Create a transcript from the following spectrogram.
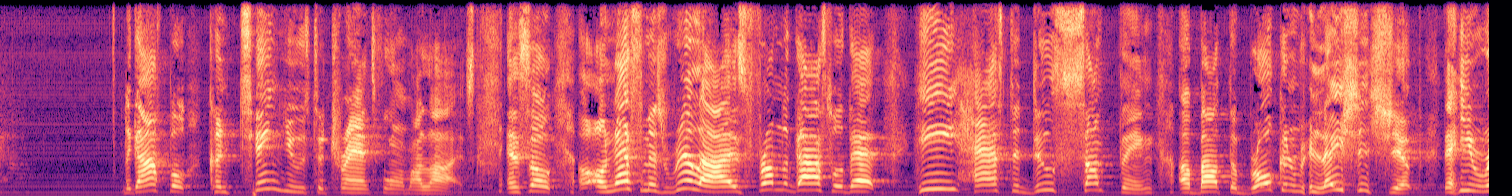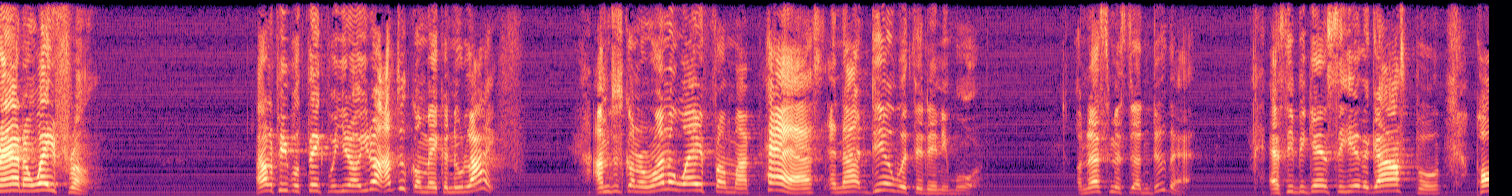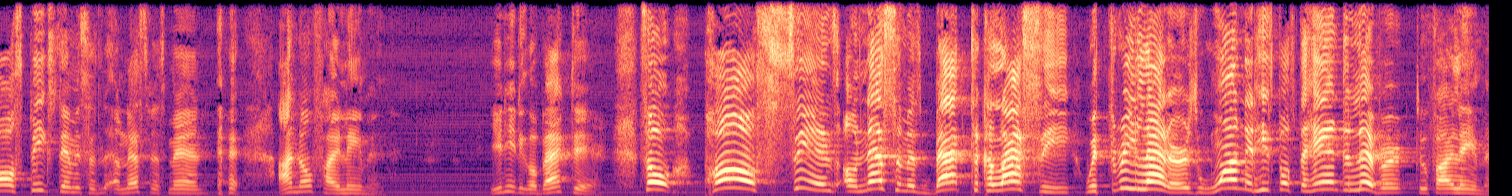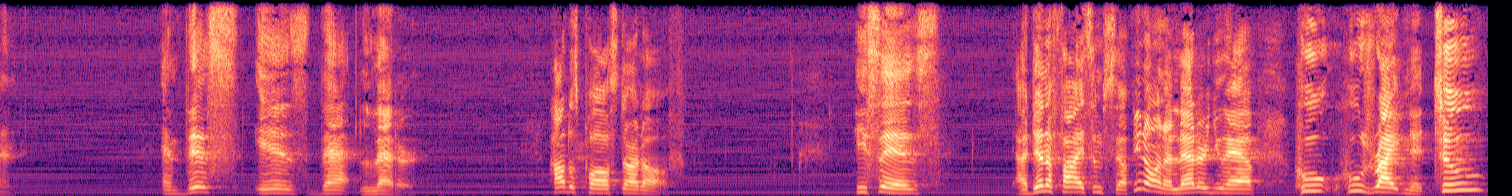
The gospel continues to transform our lives. And so Onesimus realized from the gospel that he has to do something about the broken relationship that he ran away from. A lot of people think, well, you know, you know, I'm just going to make a new life. I'm just going to run away from my past and not deal with it anymore. Onesimus doesn't do that as he begins to hear the gospel, Paul speaks to him and says, Onesimus, man, I know Philemon. You need to go back there. So Paul sends Onesimus back to Colossae with three letters, one that he's supposed to hand deliver to Philemon. And this is that letter. How does Paul start off? He says, identifies himself. You know, in a letter you have who, who's writing it to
